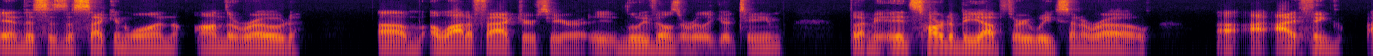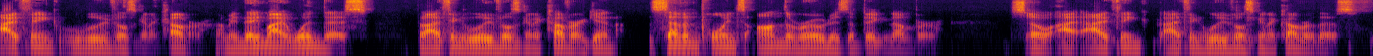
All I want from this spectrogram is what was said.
And this is the second one on the road. Um, a lot of factors here. Louisville's a really good team, but I mean, it's hard to be up three weeks in a row. Uh, I, I think I think Louisville's going to cover. I mean, they might win this, but I think Louisville's going to cover again. Seven points on the road is a big number, so I, I think I think Louisville's going to cover this.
